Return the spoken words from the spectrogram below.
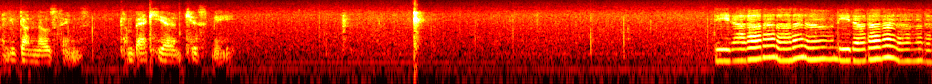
When you've done those things, come back here and kiss me. Dee da da da da da da, dee da da da da da.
